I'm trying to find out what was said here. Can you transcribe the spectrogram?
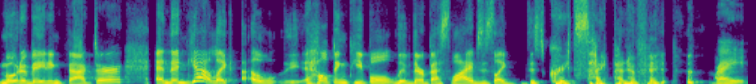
motivating factor. And then, yeah, like uh, helping people live their best lives is like this great side benefit. right.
